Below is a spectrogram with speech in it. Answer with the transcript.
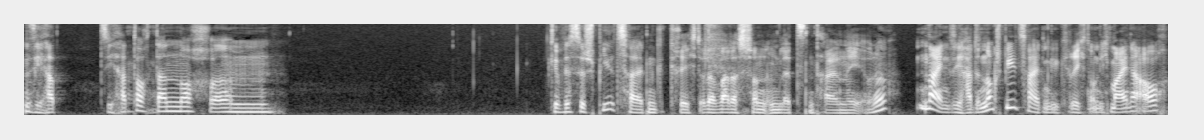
sie hat, sie hat doch dann noch ähm, gewisse Spielzeiten gekriegt, oder war das schon im letzten Teil? Nee, oder? Nein, sie hatte noch Spielzeiten gekriegt und ich meine auch,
